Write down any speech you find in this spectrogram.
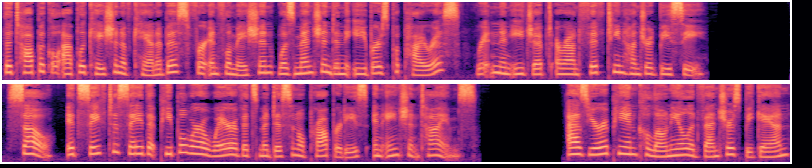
The topical application of cannabis for inflammation was mentioned in the Ebers Papyrus, written in Egypt around 1500 BC. So, it's safe to say that people were aware of its medicinal properties in ancient times. As European colonial adventures began,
